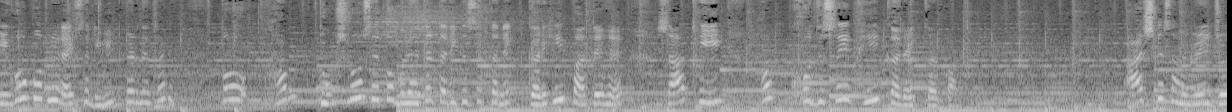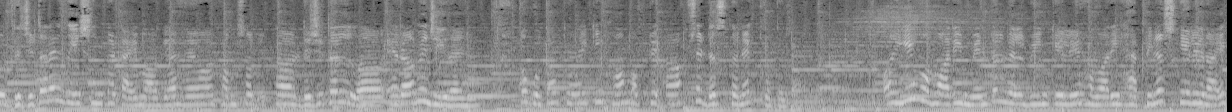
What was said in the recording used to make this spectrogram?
ईगो को अपनी लाइफ से डिलीट कर देते हैं तो हम दूसरों से तो बेहतर तरीके से कनेक्ट कर ही पाते हैं, साथ ही हम खुद से भी कनेक्ट कर पाते हैं। आज के समय में जो डिजिटलाइजेशन का टाइम आ गया है और हम सब इतना डिजिटल एरा में जी रहे हैं तो होता क्या है कि हम अपने आप से डिस्कनेक्ट होते जा रहे हैं। और ये हमारी मेंटल वेलबींग के लिए, हमारी हैप्पीनेस के लिए ना एक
